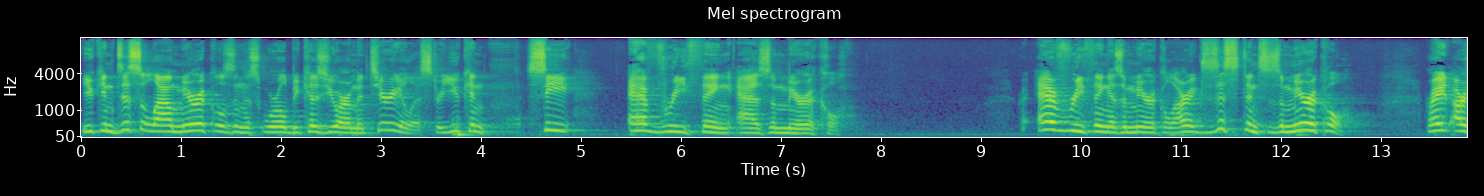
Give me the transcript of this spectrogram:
You can disallow miracles in this world because you are a materialist, or you can see everything as a miracle. Everything is a miracle. Our existence is a miracle right? Our,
